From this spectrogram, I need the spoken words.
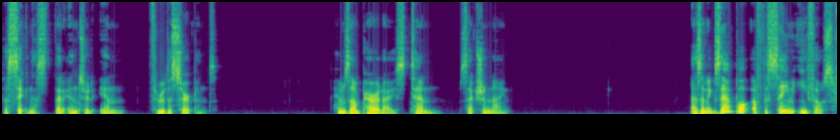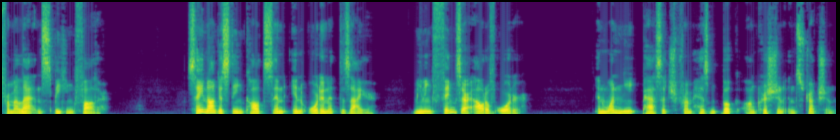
the sickness that entered in through the serpent. Hymns on Paradise 10, Section 9. As an example of the same ethos from a Latin speaking father, St. Augustine called sin inordinate desire, meaning things are out of order. In one neat passage from his book on Christian instruction,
